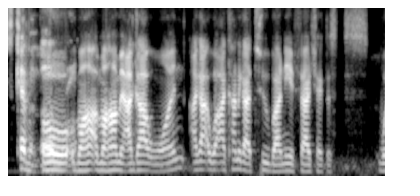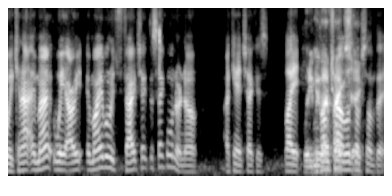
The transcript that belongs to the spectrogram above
It's Kevin Love. Oh, bro. Mohammed, I got one. I got well, I kind of got two, but I need to fact check this. Wait, can I? Am I? Wait, are you, am I able to fact check the second one or no? I can't check his like. What do you if mean I'm trying to fact look up something,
